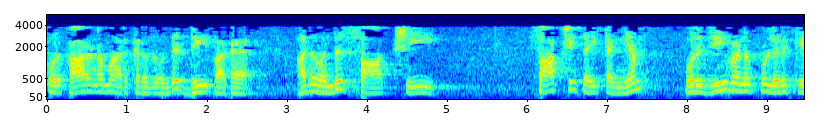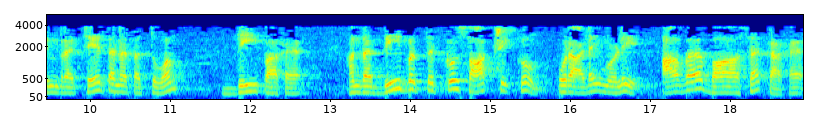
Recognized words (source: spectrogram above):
ஒரு காரணமா இருக்கிறது வந்து தீபக. அது வந்து சாட்சி. சாட்சி சைத்தன்யம் ஒரு ஜீவனுக்குள் இருக்கின்ற சேத்தன தத்துவம் தீபக. அந்த தீபத்திற்கும் சாட்சிக்கும் ஒரு அடைமொழி அவபாசக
